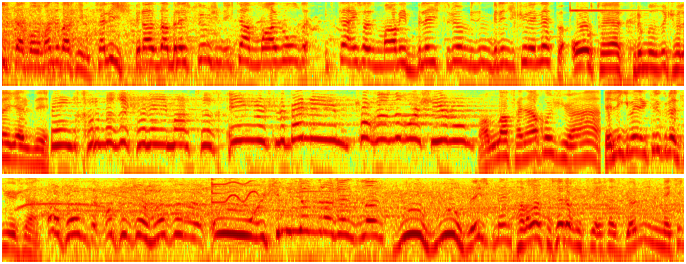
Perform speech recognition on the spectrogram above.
İşte oğlum hadi bakayım çalış. Biraz daha birleştiriyorum şimdi iki tane mavi oldu. İki tane ekstra mavi birleştiriyorum bizim birinci köleyle ve ortaya kırmızı köle geldi. Ben kırmızı köleyim artık. En güçlü benim. Çok hızlı koşuyorum. Vallahi fena koşuyor ha. Deli gibi elektrik üretiyor şu an. Efendim uçuşa hazırım. Oo 2 milyon lira geldi lan. Yuh yuh resmen paralar saçarak uçuyor esas gördünüz mü Mekik?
